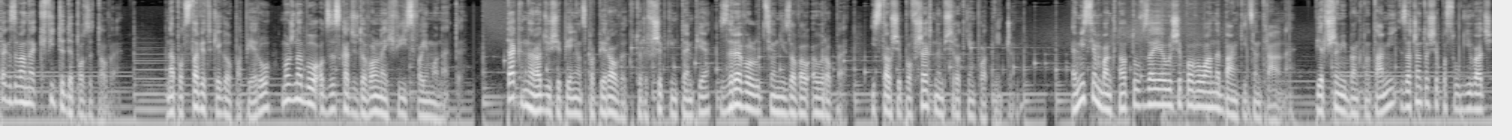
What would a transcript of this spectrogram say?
tzw. kwity depozytowe. Na podstawie takiego papieru można było odzyskać w dowolnej chwili swoje monety. Tak narodził się pieniądz papierowy, który w szybkim tempie zrewolucjonizował Europę i stał się powszechnym środkiem płatniczym. Emisją banknotów zajęły się powołane banki centralne. Pierwszymi banknotami zaczęto się posługiwać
